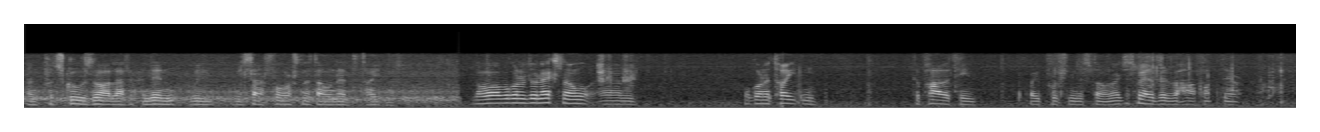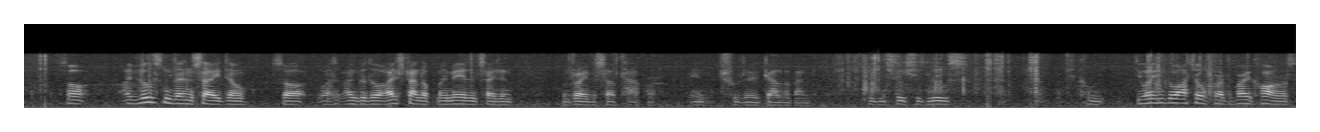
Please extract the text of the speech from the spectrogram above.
And put screws and all that, and then we'll, we'll start forcing it down then to tighten it. Now what we're going to do next now, um, we're going to tighten the polythene by pushing this down. I just made a bit of a hop up there. So I've loosened the inside now, so what I'm going to do, I'll stand up, my maid inside in will drive a self-tapper in through the galva band. You can see she's loose. She come, the only to watch out for at the very corners,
